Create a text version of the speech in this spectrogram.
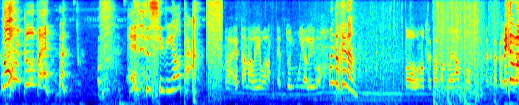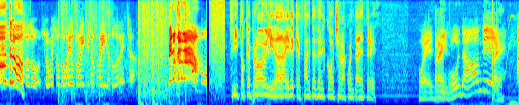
¡Cope! ¡Eres idiota! Ah, están arriba, estoy muy alido. ¿Cuántos quedan? No, uno se está tambaleando. ¡Me carga otro! Esos dos, son esos dos, hay otro ahí, tira otro ahí, a tu derecha. ¡Me lo cargamos! Fito, ¿qué probabilidad hay de que saltes del coche a la cuenta de tres? Pues Tres. ninguna, hombre. Tres,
